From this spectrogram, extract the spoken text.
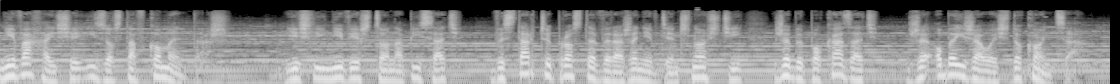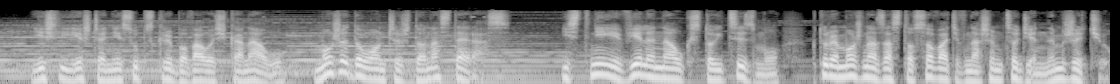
nie wahaj się i zostaw komentarz. Jeśli nie wiesz co napisać, wystarczy proste wyrażenie wdzięczności, żeby pokazać, że obejrzałeś do końca. Jeśli jeszcze nie subskrybowałeś kanału, może dołączysz do nas teraz. Istnieje wiele nauk stoicyzmu, które można zastosować w naszym codziennym życiu.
